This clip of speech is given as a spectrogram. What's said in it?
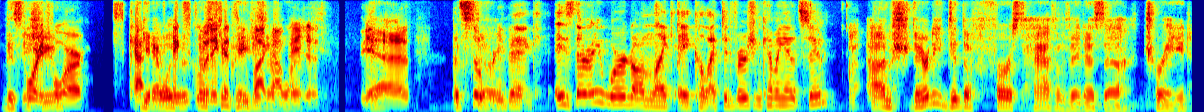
This forty issue. four. Yeah, well, those excluding two the two pages blackout blank. pages. Yeah, But It's still, pretty big. Is there any word on like a collected version coming out soon? I- I'm sure they already did the first half of it as a trade.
